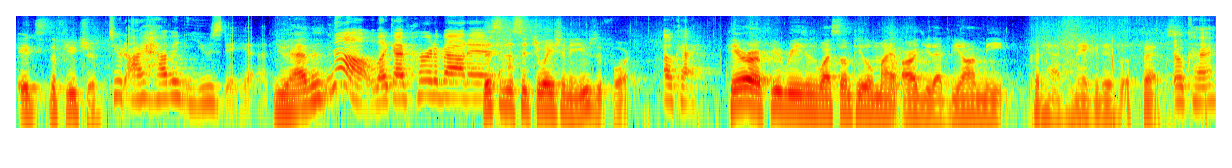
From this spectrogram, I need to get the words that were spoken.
it's the future. Dude, I haven't used it yet. You haven't? No, like I've heard about it. This is a situation to use it for. okay. Here are a few reasons why some people might argue that Beyond Meat could have negative effects. Okay.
